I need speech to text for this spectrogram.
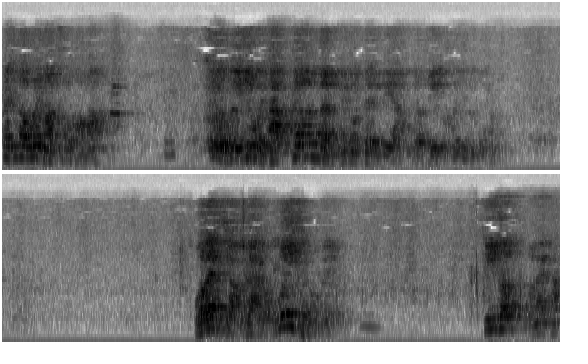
大家知道为什么吃不好吗？就是因为它根本没有这两个最核心的功能。我来讲一下为什么没有。第一个，我们来看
